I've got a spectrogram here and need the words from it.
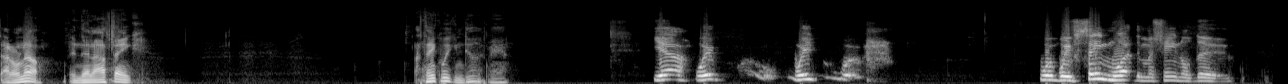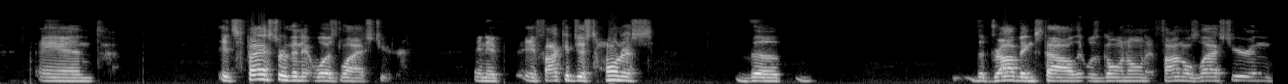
I don't know, and then I think I think we can do it, man. Yeah, we we we we've seen what the machine will do, and it's faster than it was last year. And if if I could just harness the the driving style that was going on at finals last year in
